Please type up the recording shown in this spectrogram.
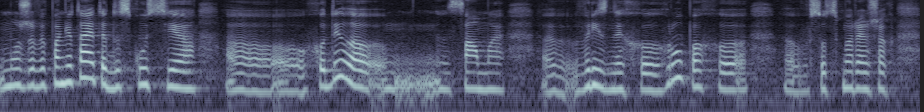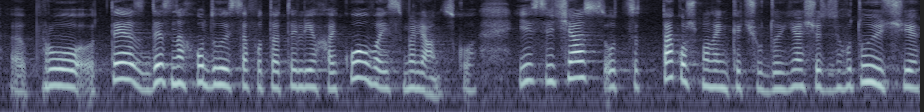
може, ви пам'ятаєте, дискусія е, ходила саме е, в різних групах в соцмережах про те, де знаходилися фотоательє Хайкова і Смелянського. І свій час, от це також маленьке чудо, я щось готуючи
